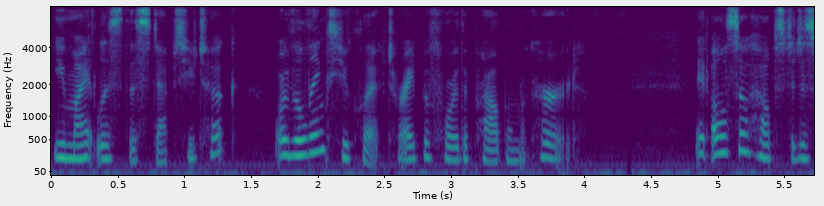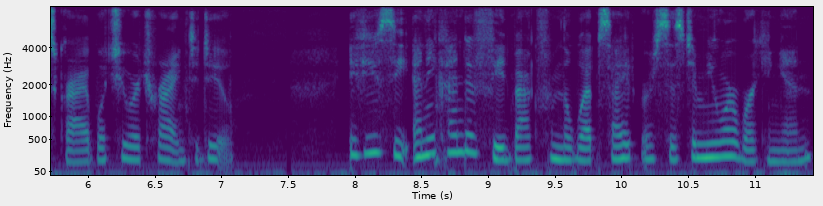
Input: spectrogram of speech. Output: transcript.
you might list the steps you took or the links you clicked right before the problem occurred. It also helps to describe what you are trying to do. If you see any kind of feedback from the website or system you are working in,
